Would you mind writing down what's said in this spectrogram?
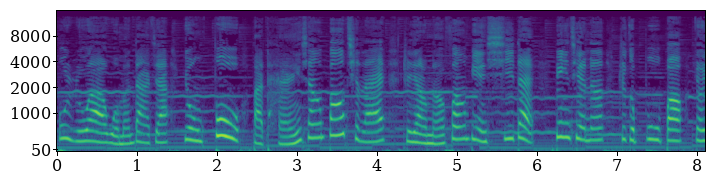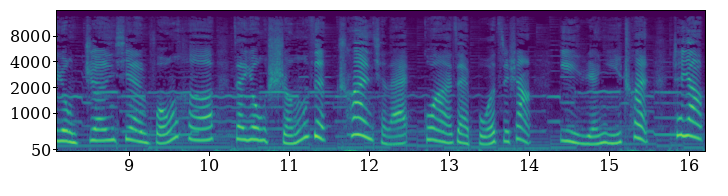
不如啊，我们大家用布把檀香包起来，这样呢方便携带，并且呢，这个布包要用针线缝合，再用绳子串起来，挂在脖子上，一人一串，这样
